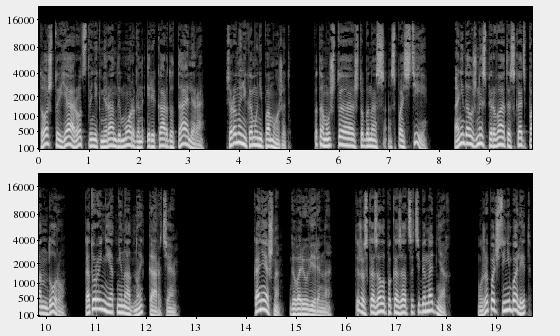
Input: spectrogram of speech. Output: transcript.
То, что я родственник Миранды Морган и Рикардо Тайлера, все равно никому не поможет, потому что, чтобы нас спасти, они должны сперва отыскать Пандору, которой нет ни на одной карте. «Конечно», — говорю уверенно. «Ты же сказала показаться тебе на днях. Уже почти не болит».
